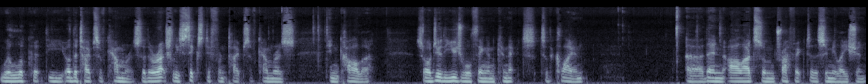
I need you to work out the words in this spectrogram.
we'll look at the other types of cameras. So there are actually six different types of cameras in Carla. So I'll do the usual thing and connect to the client. Uh, then I'll add some traffic to the simulation.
